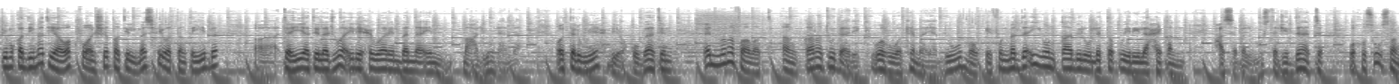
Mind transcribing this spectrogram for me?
في مقدمتها وقف أنشطة المسح والتنقيب وتهيئة الأجواء لحوار بناء مع اليونان. والتلويح بعقوبات إن رفضت أنقرة ذلك وهو كما يبدو موقف مبدئي قابل للتطوير لاحقا حسب المستجدات وخصوصا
